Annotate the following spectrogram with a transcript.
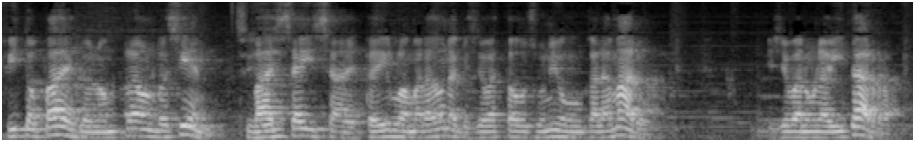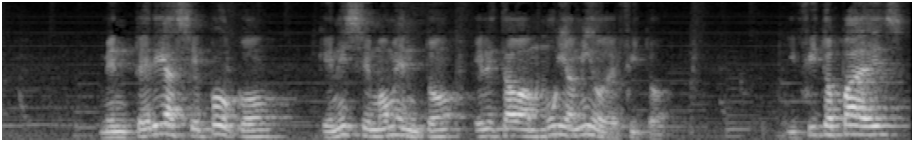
Fito Páez lo nombraron recién. Sí. Va a Seis a despedirlo a Maradona que se va a Estados Unidos con Calamaro. Que llevan una guitarra. Me enteré hace poco que en ese momento él estaba muy amigo de Fito. Y Fito Páez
